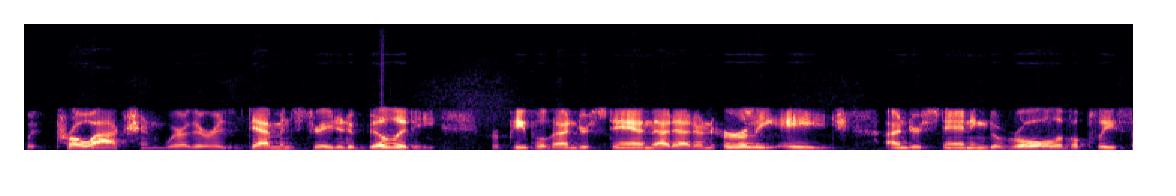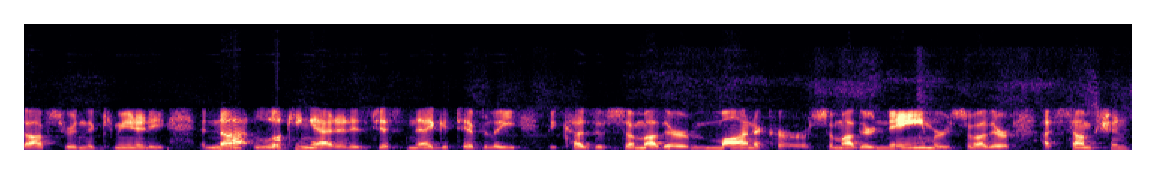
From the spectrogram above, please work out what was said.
with Pro Action, where there is demonstrated ability for people to understand that at an early age, understanding the role of a police officer in the community and not looking at it as just negatively because of some other moniker or some other name or some other assumption.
